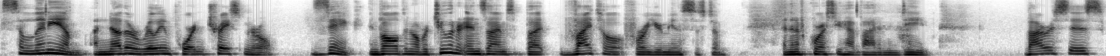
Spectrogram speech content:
Selenium, another really important trace mineral. Zinc, involved in over 200 enzymes, but vital for your immune system. And then, of course, you have vitamin D. Viruses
